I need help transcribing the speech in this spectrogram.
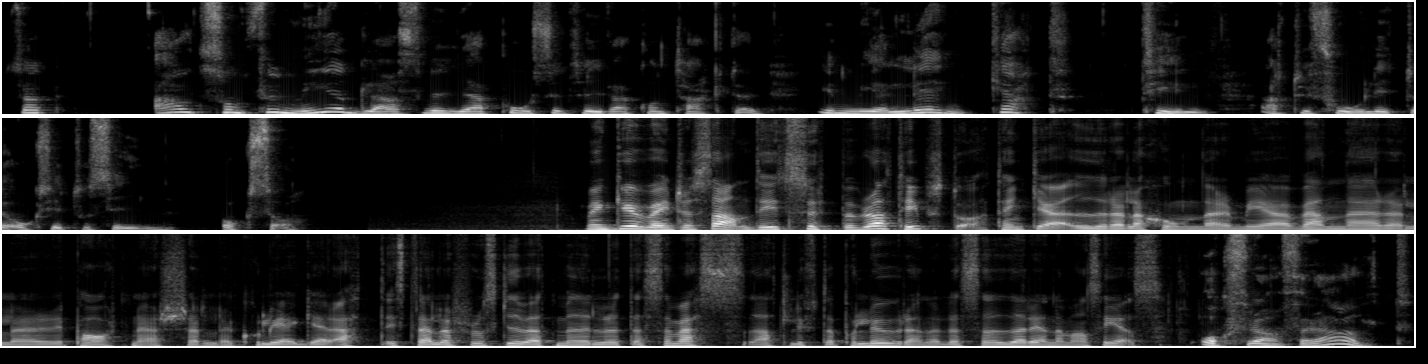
Så att allt som förmedlas via positiva kontakter är mer länkat till att du får lite oxytocin också. Men gud vad intressant. Det är ett superbra tips då, tänker jag, i relationer med vänner eller partners eller kollegor. Att istället för att skriva ett mejl eller ett sms, att lyfta på luren eller säga det när man ses. Och framför allt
